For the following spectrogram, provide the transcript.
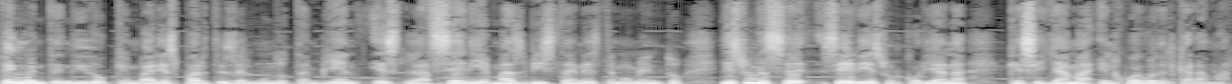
tengo entendido que en varias partes del mundo también es la serie más vista en este momento. Y es una serie surcoreana que se llama El Juego del Calamar.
